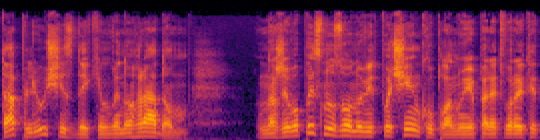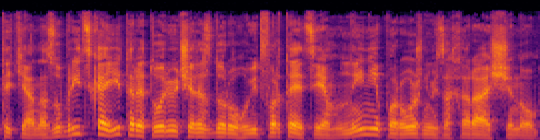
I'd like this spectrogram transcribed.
та плющі з диким виноградом. На живописну зону відпочинку планує перетворити Тетяна Зубріцька і територію через дорогу від фортеці, нині порожню й захаращену.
